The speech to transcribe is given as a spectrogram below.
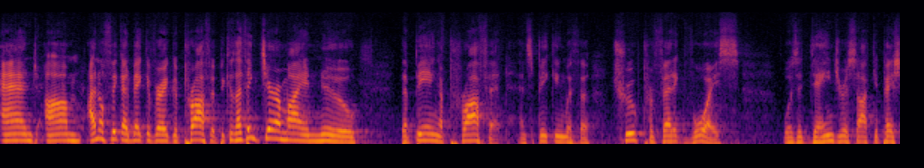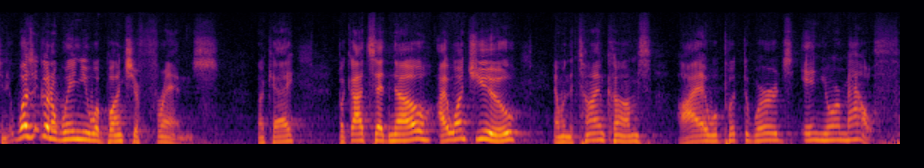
and um, I don't think I'd make a very good prophet because I think Jeremiah knew that being a prophet and speaking with a true prophetic voice was a dangerous occupation. It wasn't going to win you a bunch of friends, okay? But God said, No, I want you, and when the time comes, I will put the words in your mouth.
